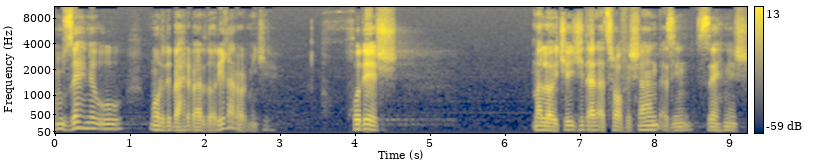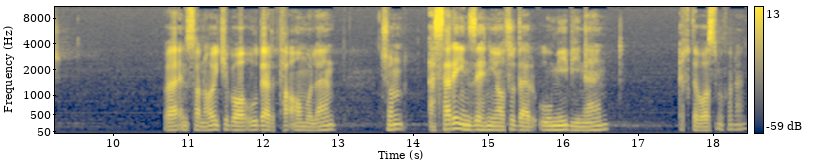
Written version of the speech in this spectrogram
همون ذهن او مورد بهره برداری قرار می‌گیره. خودش ملائکه‌ای که در اطرافشند از این ذهنش و انسانهایی که با او در تعاملند چون اثر این ذهنیات رو در او می‌بینند اقتباس می‌کنند.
